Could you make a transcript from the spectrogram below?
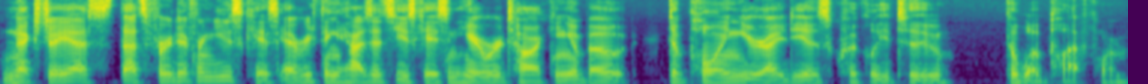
Next.js, that's for a different use case. Everything has its use case. And here we're talking about deploying your ideas quickly to the web platform.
